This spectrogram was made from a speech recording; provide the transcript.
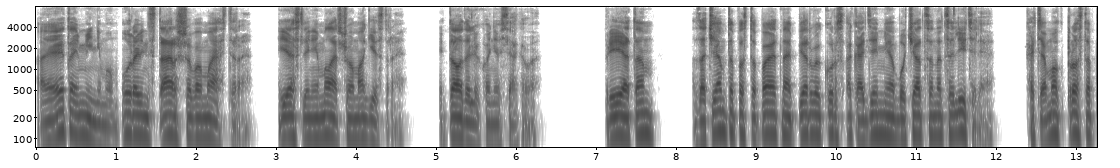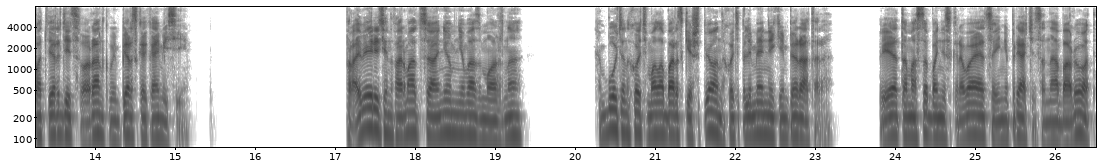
А это минимум уровень старшего мастера, если не младшего магистра. И то далеко не всякого. При этом зачем-то поступает на первый курс Академии обучаться на целителя, хотя мог просто подтвердить свой ранг в имперской комиссии. Проверить информацию о нем невозможно, будь он хоть малобарский шпион, хоть племянник императора. При этом особо не скрывается и не прячется, наоборот.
